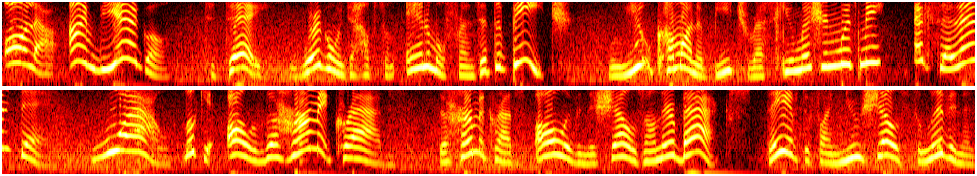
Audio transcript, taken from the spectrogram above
Hola, I'm Diego. Today, we're going to help some animal friends at the beach. Will you come on a beach rescue mission with me? Excelente! Wow! Look at all of the hermit crabs! The hermit crabs all live in the shells on their backs. They have to find new shells to live in as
